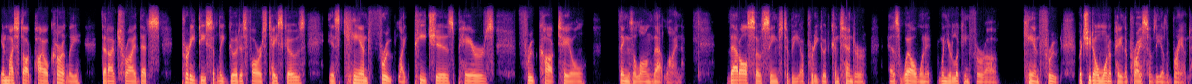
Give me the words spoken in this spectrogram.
in my stockpile currently that I've tried that's pretty decently good as far as taste goes is canned fruit like peaches, pears, fruit cocktail, things along that line. That also seems to be a pretty good contender as well when it when you're looking for uh, canned fruit, but you don't want to pay the price of the other brand.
